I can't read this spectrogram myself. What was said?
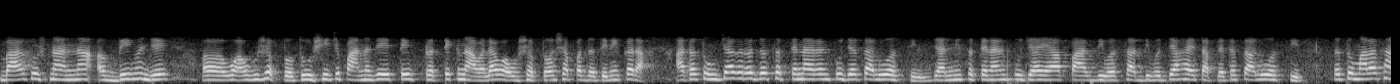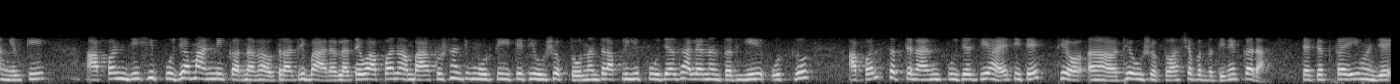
बाळकृष्णांना अगदी म्हणजे वाहू शकतो. तुळशीचे पानं जे आहेत ते प्रत्येक नावाला वाहू शकतो. अशा पद्धतीने करा. आता तुमच्या घरात जर सत्यनारायण पूजा चालू असतील ज्यांनी सत्यनारायण पूजा या पाच दिवस सात दिवस ज्या आहेत आपल्या त्या चालू असतील तर तुम्हाला सांगेल की आपण जी ही पूजा मांडणी करणार आहोत रात्री बाराला तेव्हा आपण बाळकृष्णाची मूर्ती इथे ठेवू शकतो. नंतर आपली ही पूजा झाल्यानंतर ही उचलून आपण सत्यनारायण पूजा जी आहे तिथे ठेव ठेवू शकतो अशा पद्धतीने करा. त्याच्यात काही म्हणजे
